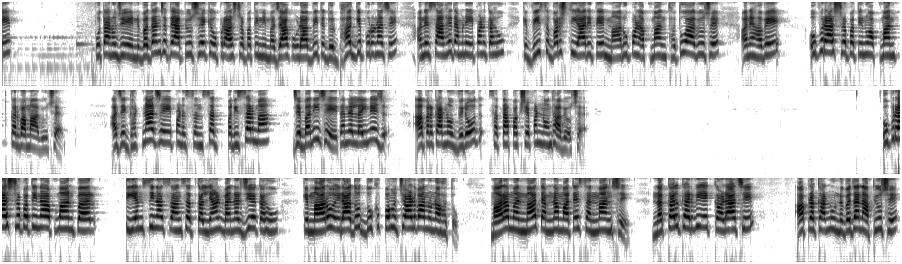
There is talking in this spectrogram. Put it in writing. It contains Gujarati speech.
પોતાનું જે નિવેદન છે તે આપ્યું છે કે ઉપરાષ્ટ્રપતિની મજાક ઉડાવવી તે દુર્ભાગ્યપૂર્ણ છે. અને સાથે તેમણે એ પણ કહ્યું કે વીસ વર્ષથી આ રીતે મારું પણ અપમાન થતું આવ્યું છે અને હવે ઉપરાષ્ટ્રપતિનું અપમાન કરવામાં આવ્યું છે. આ જે ઘટના છે એ પણ સંસદ પરિસરમાં જે બની છે તેને લઈને જ આ પ્રકારનો વિરોધ સત્તા પક્ષે પણ નોંધાવ્યો છે. ઉપરાષ્ટ્રપતિના અપમાન પર ટીએમસીના સાંસદ કલ્યાણ બેનર્જીએ કહ્યું કે મારો ઈરાદો દુઃખ પહોંચાડવાનો ન હતો. મારા મનમાં તેમના માટે સન્માન છે. નકલ કરવી એક કળા છે. આ પ્રકારનું નિવેદન આપ્યું છે.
